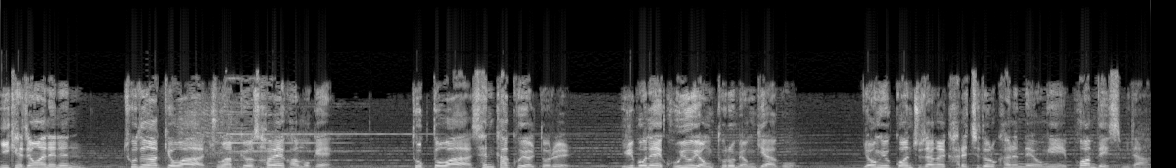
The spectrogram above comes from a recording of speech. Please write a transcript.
이 개정안에는 초등학교와 중학교 사회 과목에 독도와 센카쿠 열도를 일본의 고유 영토로 명기하고 영유권 주장을 가르치도록 하는 내용이 포함되어 있습니다.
